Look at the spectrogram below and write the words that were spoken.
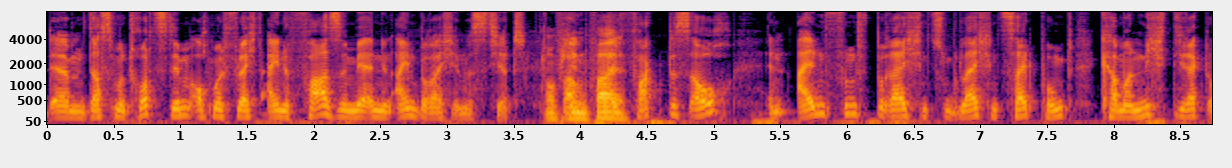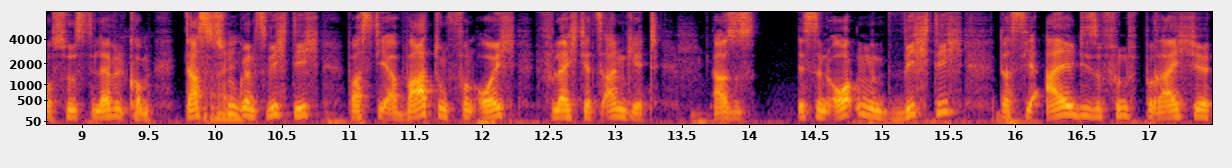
ähm, dass man trotzdem auch mal vielleicht eine Phase mehr in den einen Bereich investiert. Auf jeden Fall. Weil Fakt ist auch, in allen fünf Bereichen zum gleichen Zeitpunkt kann man nicht direkt aufs höchste Level kommen. Das ist nur ganz wichtig, was die Erwartung von euch vielleicht jetzt angeht. Also es, ist in Ordnung und wichtig, dass ihr all diese fünf Bereiche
